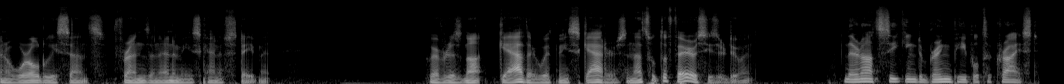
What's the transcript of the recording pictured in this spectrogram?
in a worldly sense, friends and enemies kind of statement. Whoever does not gather with me scatters. And that's what the Pharisees are doing. They're not seeking to bring people to Christ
